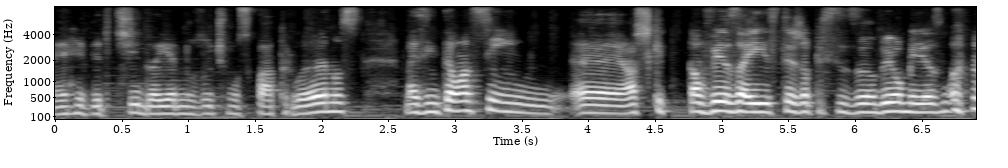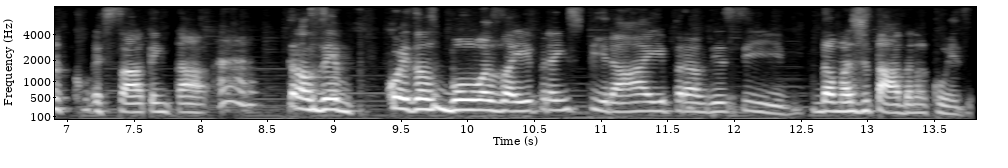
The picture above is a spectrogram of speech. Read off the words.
é, revertido aí nos últimos quatro anos. Mas então, assim, é, acho que talvez aí esteja precisando eu mesma começar a tentar trazer coisas boas aí para inspirar e para ver se dá uma agitada na coisa.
